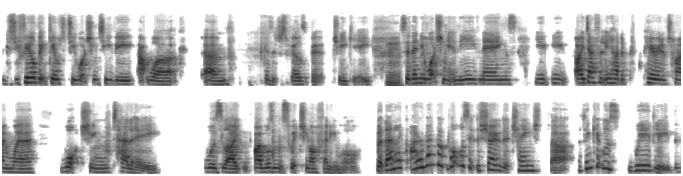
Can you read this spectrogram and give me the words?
because you feel a bit guilty watching TV at work. Um, because it just feels a bit cheeky. Mm. So then you're watching it in the evenings. You, you. I definitely had a period of time where watching telly was like I wasn't switching off anymore. But then I, I remember what was it the show that changed that? I think it was weirdly the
